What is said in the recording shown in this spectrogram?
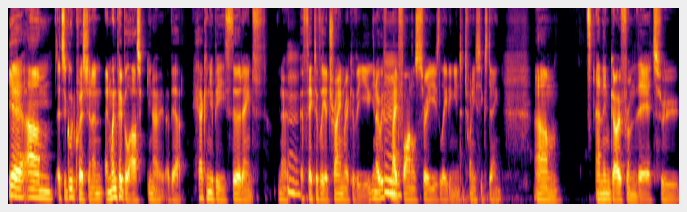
Yeah, um, it's a good question, and and when people ask, you know, about how can you be thirteenth, you know, Mm. effectively a train wreck of a year. You know, we've Mm. made finals three years leading into 2016, um, and then go from there to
